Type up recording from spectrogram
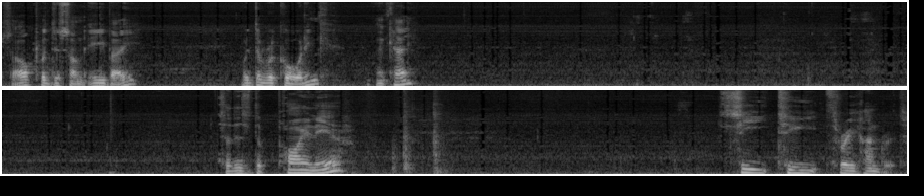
So I'll put this on eBay with the recording, okay? So this is the Pioneer CT300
